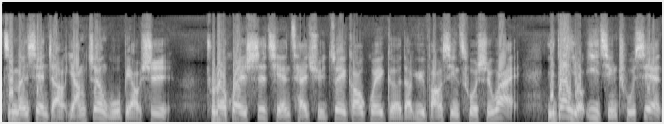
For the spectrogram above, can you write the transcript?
金门县长杨振武表示，除了会事前采取最高规格的预防性措施外，一旦有疫情出现，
